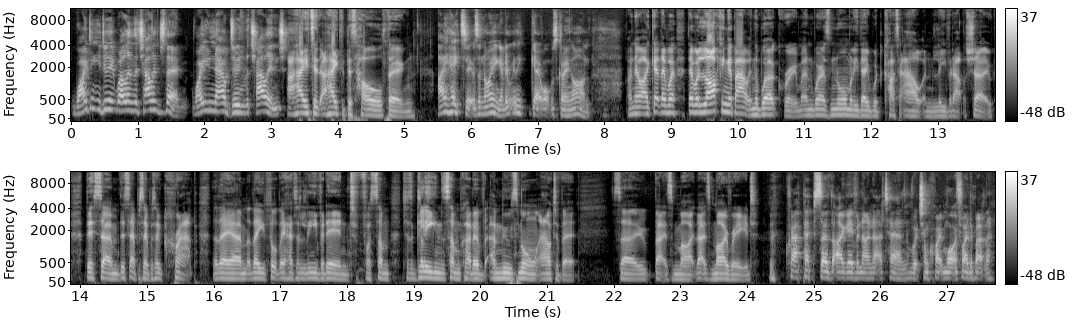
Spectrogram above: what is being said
why didn't you do it well in the challenge then? Why are you now doing the challenge? I hated. I hated this whole thing. I hated it. It was annoying. I didn't really get what was going on. I know. I get they were they were larking about in the workroom, and whereas normally they would cut it out and leave it out the show, this um this episode was so crap that they um they thought they had to leave it in to, for some to glean some kind of amusement out of it. So that is my that is my read. Crap episode that I gave a nine out of ten, which I'm quite mortified about now.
